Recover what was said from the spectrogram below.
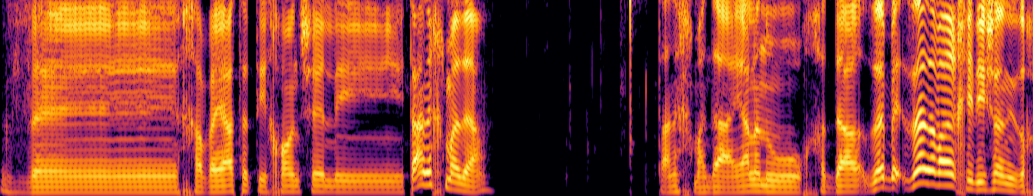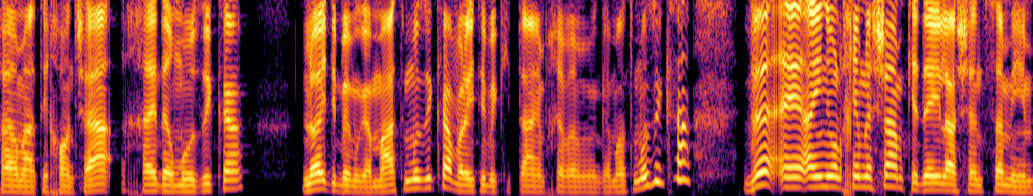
וחוויית התיכון שלי הייתה נחמדה. הייתה נחמדה, היה לנו חדר, זה, זה הדבר היחידי שאני זוכר מהתיכון, שהיה חדר מוזיקה. לא הייתי במגמת מוזיקה, אבל הייתי בכיתה עם חבר'ה במגמת מוזיקה, והיינו הולכים לשם כדי לעשן סמים.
